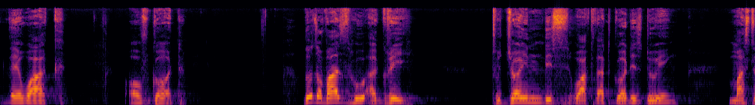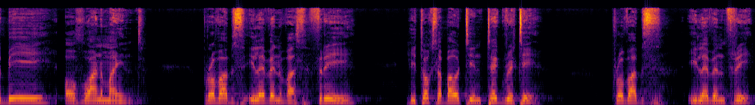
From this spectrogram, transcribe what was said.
the work of God. Those of us who agree to join this work that God is doing must be of one mind. Proverbs 11, verse 3, he talks about integrity. Proverbs 11, 3.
